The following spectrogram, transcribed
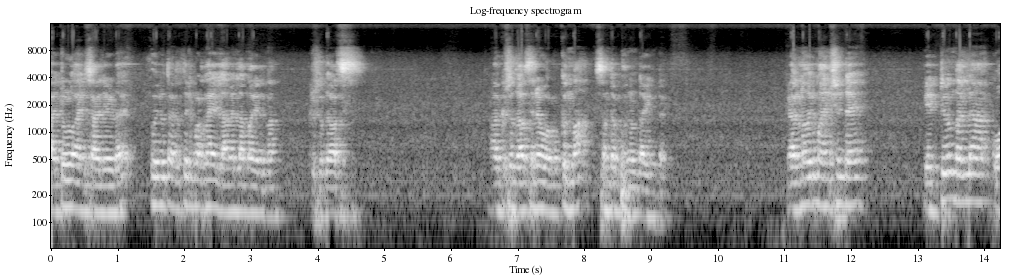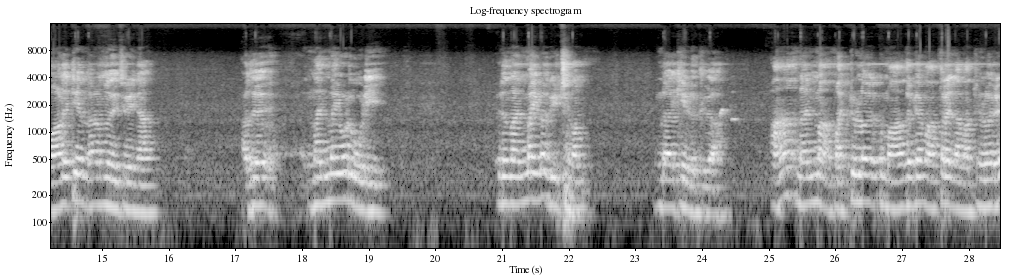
ആറ്റൂർ വായനശാലയുടെ ഒരു തരത്തിൽ പറഞ്ഞ എല്ലാം എല്ലാമായിരുന്ന കൃഷ്ണദാസ്. ആ കൃഷ്ണദാസിനെ ഓർക്കുന്ന സന്ദർഭങ്ങൾ ഉണ്ടായിട്ടുണ്ട്. കാരണം ഒരു മനുഷ്യന്റെ ഏറ്റവും നല്ല ക്വാളിറ്റി എന്താണെന്ന് ചോദിച്ചു കഴിഞ്ഞാൽ അത് നന്മയോടുകൂടി ഒരു നന്മയുടെ വീക്ഷണം ഉണ്ടാക്കിയെടുക്കുക. ആ നന്മ മറ്റുള്ളവർക്ക് മാതൃക മാത്രമല്ല മറ്റുള്ളവരെ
